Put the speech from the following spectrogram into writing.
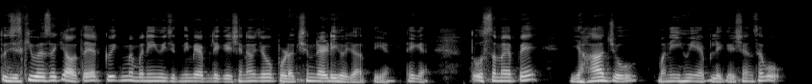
तो जिसकी वजह से क्या होता है यार क्विक में बनी हुई जितनी भी एप्लीकेशन है, जब वो प्रोडक्शन रेडी हो जाती है, ठीक है तो उस समय पर यहाँ जो बनी हुई एप्लीकेशन है वो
